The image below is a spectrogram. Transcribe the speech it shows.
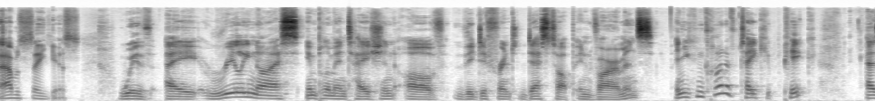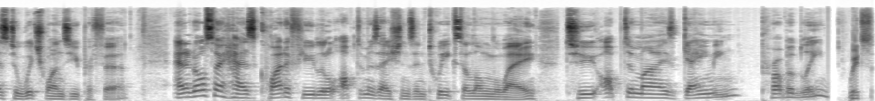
I would say yes. With a really nice implementation of the different desktop environments, and you can kind of take your pick as to which ones you prefer. And it also has quite a few little optimizations and tweaks along the way to optimize gaming, probably which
